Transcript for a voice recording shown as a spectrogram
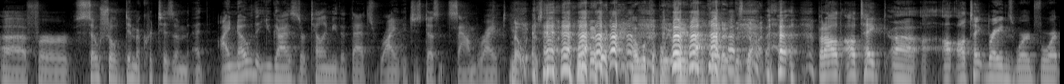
uh, for social democratism. I know that you guys are telling me that that's right. It just doesn't sound right. No, it does not. I will completely agree with that. It does not. but I'll I'll take uh, I'll, I'll take Braidon's word for it.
